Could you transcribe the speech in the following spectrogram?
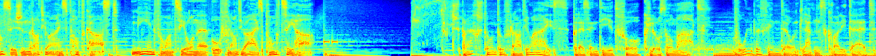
Das ist ein Radio 1 Podcast. Mehr Informationen auf radio1.ch. Sprechstunde auf Radio 1, präsentiert von Closomat. Wohlbefinden und Lebensqualität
